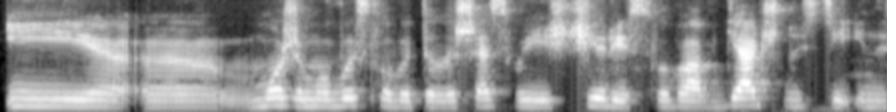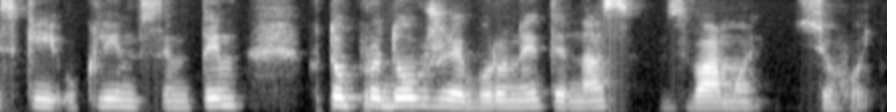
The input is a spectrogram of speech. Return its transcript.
і е, можемо висловити лише свої щирі слова вдячності і низький уклін всім тим, хто продовжує боронити нас з вами сьогодні.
